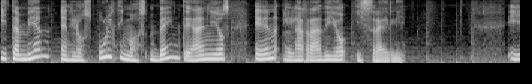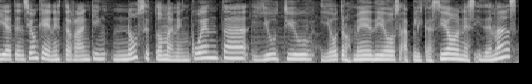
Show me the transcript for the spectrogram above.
y también en los últimos 20 años en la radio israelí. Y atención que en este ranking no se toman en cuenta YouTube y otros medios, aplicaciones y demás,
